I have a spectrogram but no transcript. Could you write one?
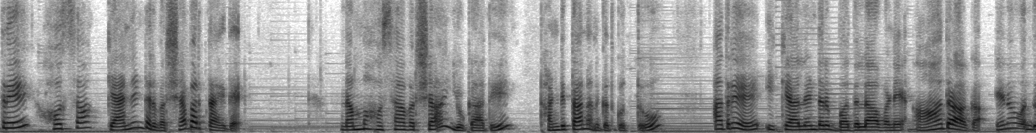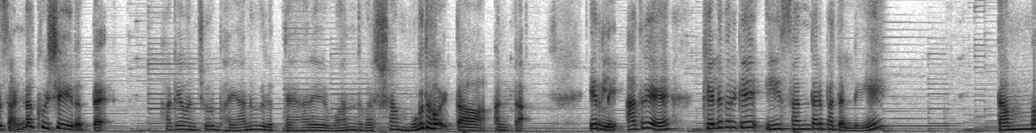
ಸ್ನೇಹಿತರೆ, ಹೊಸ ಕ್ಯಾಲೆಂಡರ್ ವರ್ಷ ಬರ್ತಾ ಇದೆ. ನಮ್ಮ ಹೊಸ ವರ್ಷ ಯುಗಾದಿ, ಖಂಡಿತ ನನಗದು ಗೊತ್ತು. ಆದರೆ ಈ ಕ್ಯಾಲೆಂಡರ್ ಬದಲಾವಣೆ ಆದಾಗ ಏನೋ ಒಂದು ಸಣ್ಣ ಖುಷಿ ಇರುತ್ತೆ. ಹಾಗೆ ಒಂಚೂರು ಭಯನೂ ಇರುತ್ತೆ. ಅರೆ, ಒಂದು ವರ್ಷ ಮುಗಿದು ಹೋಯ್ತಾ ಅಂತ. ಇರಲಿ, ಆದರೆ ಕೆಲವರಿಗೆ ಈ ಸಂದರ್ಭದಲ್ಲಿ ತಮ್ಮ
